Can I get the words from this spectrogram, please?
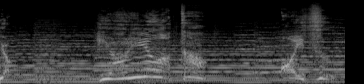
ややりやがった。あいつ。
